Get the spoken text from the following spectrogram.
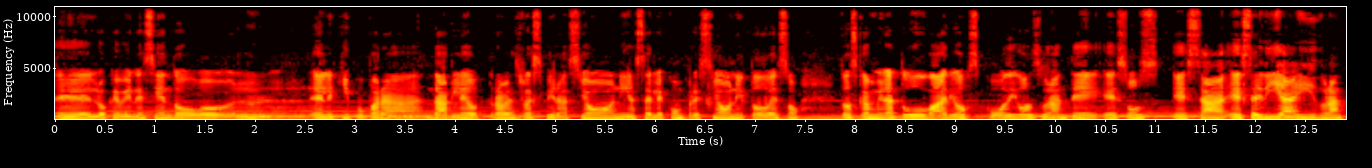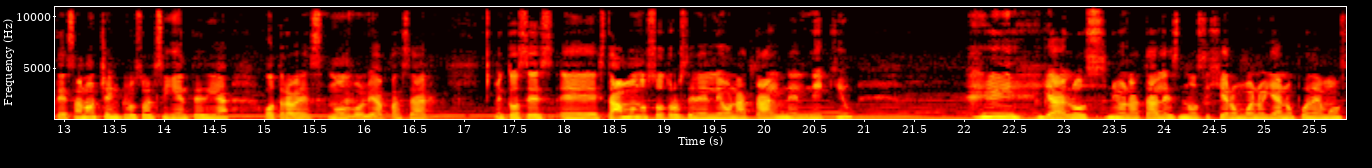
eh, lo que viene siendo el, equipo para darle otra vez respiración y hacerle compresión y todo eso. Entonces Camila tuvo varios códigos durante esos, esa, ese día y durante esa noche, incluso el siguiente día, otra vez nos volvió a pasar. Entonces eh, estábamos nosotros en el neonatal, en el NICU, y ya los neonatales nos dijeron, bueno, ya no podemos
